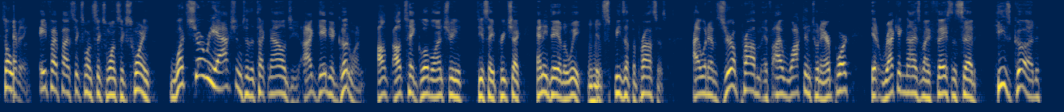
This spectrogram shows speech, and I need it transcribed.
So Everything. 855-616-1620. What's your reaction to the technology? I gave you a good one. I'll, I'll take global entry, TSA pre-check any day of the week. Mm-hmm. It speeds up the process. I would have zero problem if I walked into an airport, it recognized my face and said, he's good.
